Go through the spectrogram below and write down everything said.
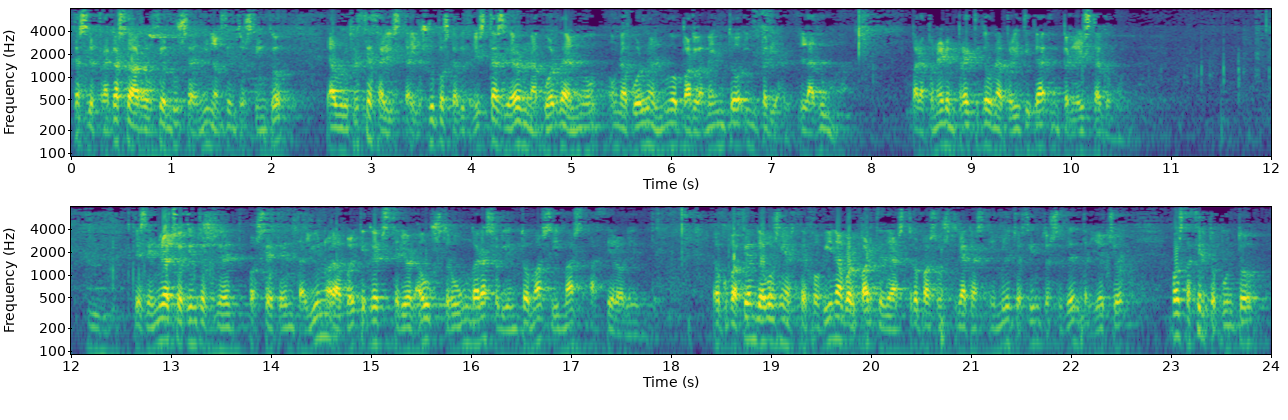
tras el fracaso de la Revolución Rusa de 1905, la burocracia zarista y los grupos capitalistas llegaron a un acuerdo en el nuevo, Parlamento Imperial, la Duma, para poner en práctica una política imperialista común. Desde 1871 la política exterior austrohúngara se orientó más y más hacia el oriente. La ocupación de Bosnia-Herzegovina por parte de las tropas austriacas en 1878 fue hasta cierto punto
